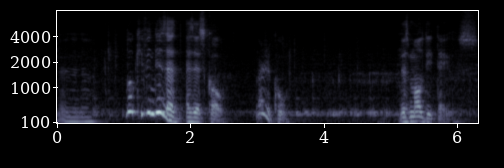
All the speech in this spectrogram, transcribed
No, no, no. Look, even this has a skull. Very cool. The small details.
